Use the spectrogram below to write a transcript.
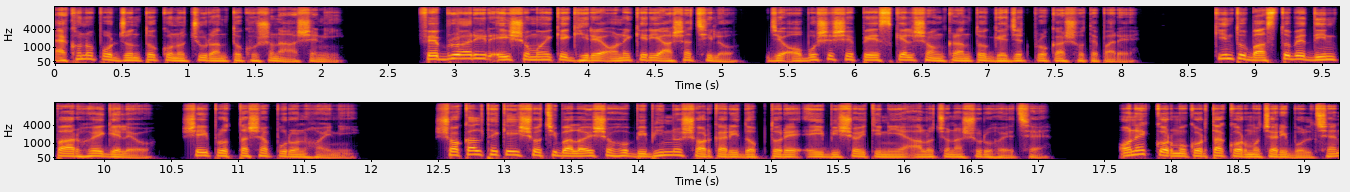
এখনও পর্যন্ত কোনো চূড়ান্ত ঘোষণা আসেনি। ফেব্রুয়ারির এই সময়কে ঘিরে অনেকেরই আশা ছিল যে অবশেষে পেস্কেল সংক্রান্ত গেজেট প্রকাশ হতে পারে। কিন্তু বাস্তবে দিন পার হয়ে গেলেও সেই প্রত্যাশা পূরণ হয়নি। সকাল থেকেই সচিবালয়সহ বিভিন্ন সরকারি দপ্তরে এই বিষয়টি নিয়ে আলোচনা শুরু হয়েছে। অনেক কর্মকর্তা কর্মচারী বলছেন,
